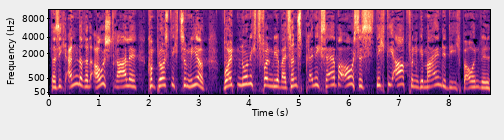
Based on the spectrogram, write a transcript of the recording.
Dass ich anderen ausstrahle, kommt bloß nicht zu mir, wollten nur nichts von mir, weil sonst brenne ich selber aus. Das ist nicht die Art von Gemeinde, die ich bauen will.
